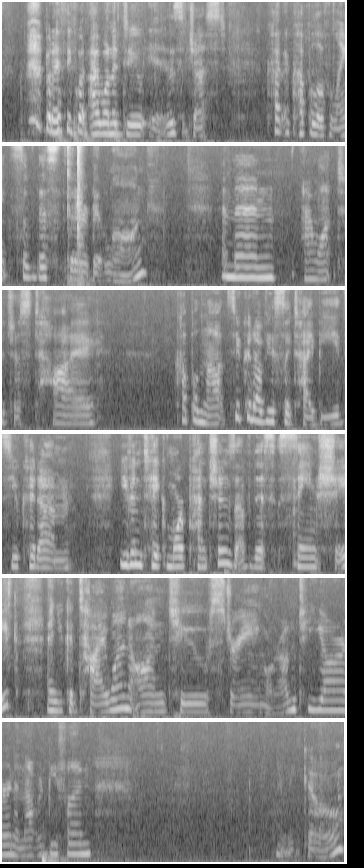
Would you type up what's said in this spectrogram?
but I think what I want to do is just cut a couple of lengths of this that are a bit long and then I want to just tie a couple knots. You could obviously tie beads. You could um, even take more punches of this same shape and you could tie one onto string or onto yarn and that would be fun. There we go.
